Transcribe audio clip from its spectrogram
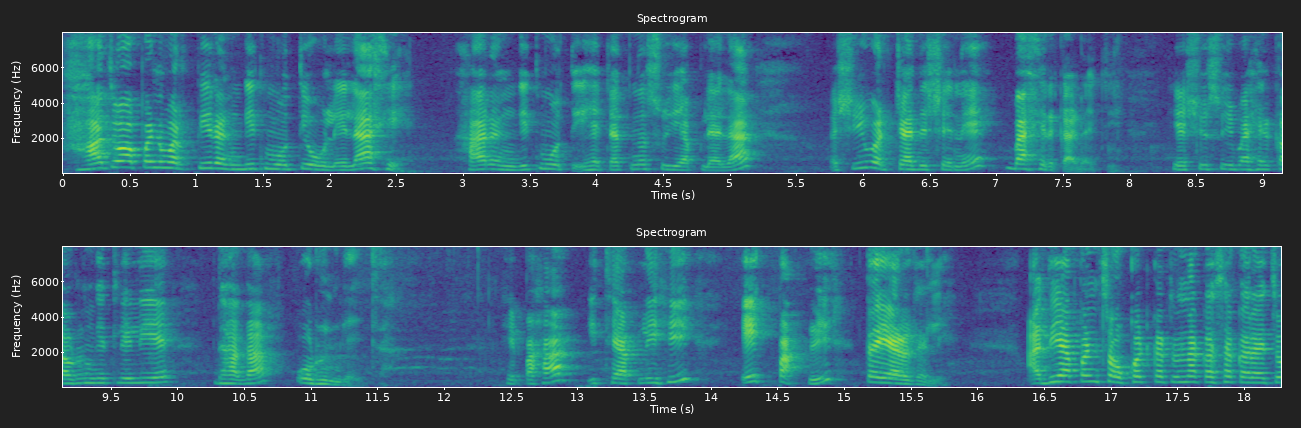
हा जो आपण वरती रंगीत मोती ओलेला आहे हा रंगीत मोती ह्याच्यातनं सुई आपल्याला अशी वरच्या दिशेने बाहेर काढायची. यशस्वी सुई बाहेर काढून घेतलेली आहे. धागा ओढून घ्यायचा. हे पहा इथे आपली ही एक पाकळी तयार झाली. आधी आपण चौकट करताना कसं करायचो?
